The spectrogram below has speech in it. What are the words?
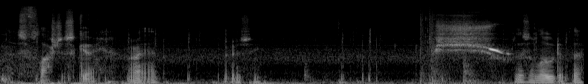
Let's flash this guy. Right then. Where is he? There's a load up there.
